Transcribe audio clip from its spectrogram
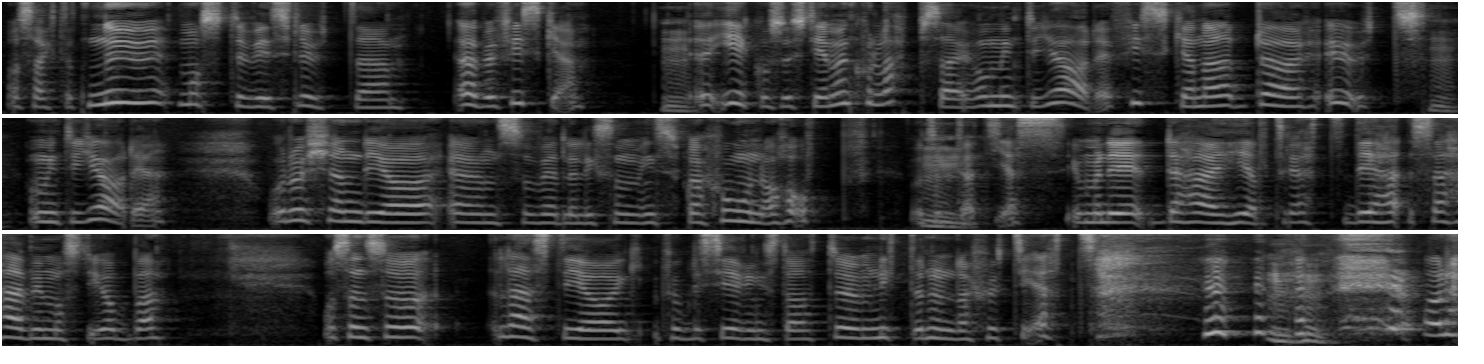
Och sagt att nu måste vi sluta överfiska. Mm. Eh, Ekosystemen kollapsar om vi inte gör det. Fiskarna dör ut Mm. om vi inte gör det. Och då kände jag en så väldigt liksom inspiration och hopp. Och tyckte Mm. att yes, jo, men det, det här är helt rätt. Det är så här vi måste jobba. Och sen så läste jag publiceringsdatum 1971. och då,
